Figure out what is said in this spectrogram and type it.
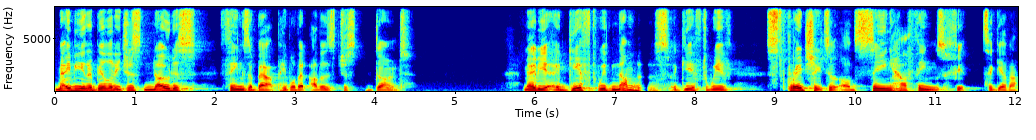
maybe an ability to just notice things about people that others just don't. Maybe a gift with numbers, a gift with spreadsheets of seeing how things fit together.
